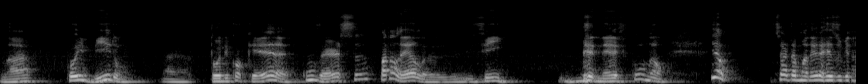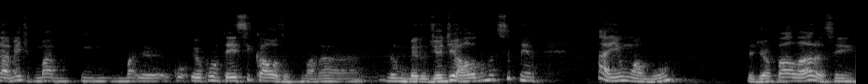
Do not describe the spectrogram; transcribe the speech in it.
lá proibiram né, toda e qualquer conversa paralela, enfim, benéfico ou não. E eu, de certa maneira, resumidamente, eu contei esse caos no primeiro dia de aula, numa disciplina. Aí um aluno pediu a palavra, assim,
